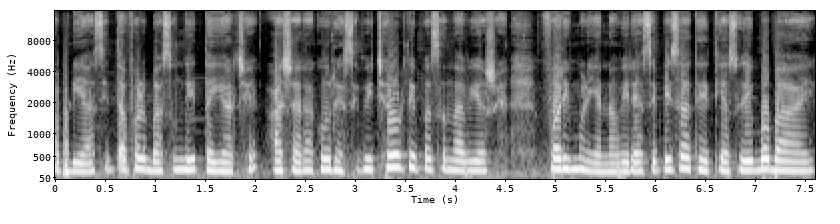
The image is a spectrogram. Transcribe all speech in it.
આપણી આ સીતાફળ બાસુંદી તૈયાર છે. આશા રાખું રેસીપી જરૂરથી પસંદ આવી હશે. ફરી મળીએ નવી રેસીપી સાથે. ત્યાં સુધી બબાય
